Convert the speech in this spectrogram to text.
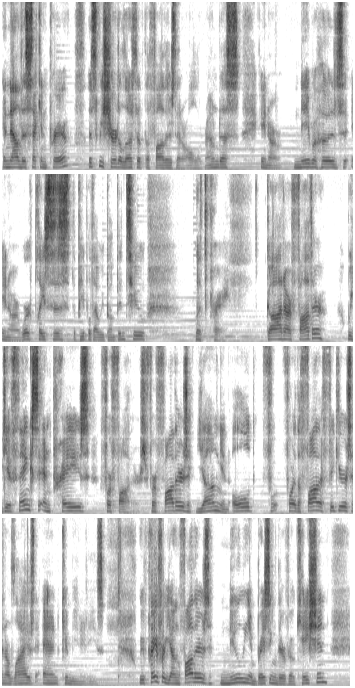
And now, the second prayer. Let's be sure to lift up the fathers that are all around us, in our neighborhoods, in our workplaces, the people that we bump into. Let's pray. God, our Father, we give thanks and praise for fathers, for fathers young and old, for, for the father figures in our lives and communities. We pray for young fathers newly embracing their vocation.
